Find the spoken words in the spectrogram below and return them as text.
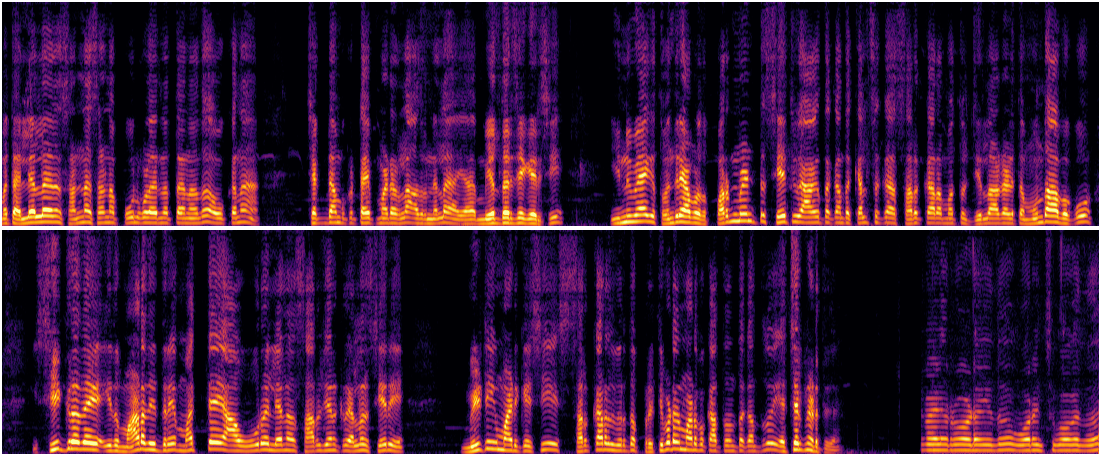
ಮತ್ತು ಅಲ್ಲೆಲ್ಲ ಸಣ್ಣ ಸಣ್ಣ ಪೂಲ್ಗಳು ಏನತ್ತ ಅನ್ನೋದು ಅವಕ್ಕನ ಚೆಕ್ ಡ್ಯಾಮ್ ಟೈಪ್ ಮಾಡ್ಯಾರಲ್ಲ ಅದನ್ನೆಲ್ಲ ಮೇಲ್ದರ್ಜೆಗೇರಿಸಿ ಇನ್ನು ಮ್ಯಾಗೆ ತೊಂದರೆ ಆಗ್ಬಾರ್ದು. ಪರ್ಮನೆಂಟ್ ಸೇತುವೆ ಆಗತಕ್ಕಂಥ ಕೆಲಸಕ್ಕೆ ಸರ್ಕಾರ ಮತ್ತು ಜಿಲ್ಲಾಡಳಿತ ಮುಂದಾಗಬೇಕು. ಶೀಘ್ರದೇ ಇದು ಮಾಡದಿದ್ದರೆ ಮತ್ತೆ ಆ ಊರಲ್ಲಿ ಏನೋ ಸಾರ್ವಜನಿಕರು ಎಲ್ಲರೂ ಸೇರಿ ಮೀಟಿಂಗ್ ಮಾಡಿಕೇಸಿ ಸರ್ಕಾರದ ವಿರುದ್ಧ ಪ್ರತಿಭಟನೆ ಮಾಡ್ಬೇಕಾಗ್ತಕ್ಕಂಥದ್ದು ಎಚ್ಚರಿಕೆ ನೀಡ್ತಿದೆ ರೋಡ್ ಇದು ಓರೆಂಚಿಗೆ ಹೋಗೋದು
